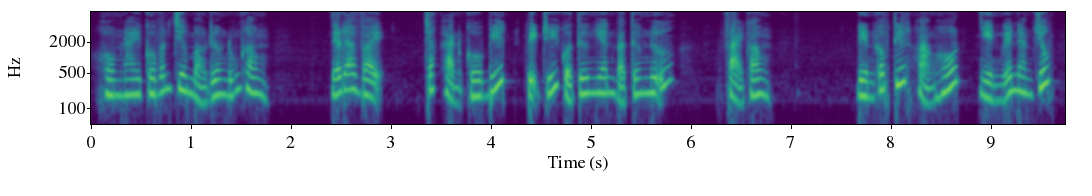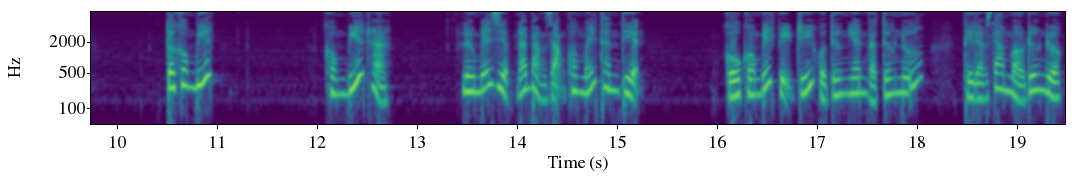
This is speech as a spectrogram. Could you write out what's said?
Hôm nay cô vẫn chưa mở rương đúng không? Nếu đã vậy, chắc hẳn cô biết vị trí của tương nhân và tương nữ phải không? Điền cốc tuyết hoảng hốt nhìn nguyễn nam trúc. Tôi không biết. Không biết hả? Lương mễ diệp nói bằng giọng không mấy thân thiện. Cô không biết vị trí của tương nhân và tương nữ, thì làm sao mở rương được?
